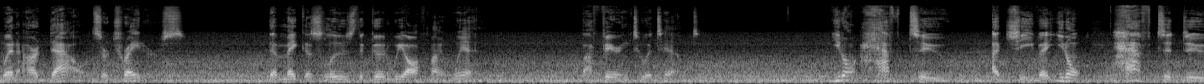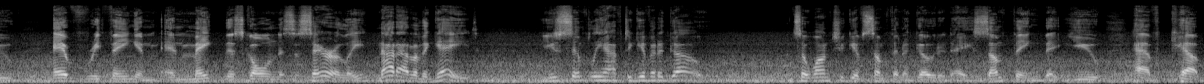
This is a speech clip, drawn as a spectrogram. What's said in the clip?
when our doubts are traitors that make us lose the good we oft might win by fearing to attempt. You don't have to achieve it. You don't have to do everything and, and make this goal necessarily, not out of the gate. You simply have to give it a go. And so, why don't you give something a go today? Something that you have kept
